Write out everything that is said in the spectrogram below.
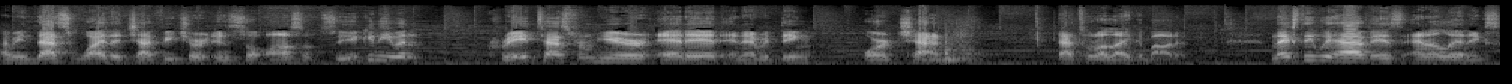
I mean, that's why the chat feature is so awesome. So you can even create tasks from here, edit and everything, or chat. That's what I like about it. Next thing we have is analytics.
